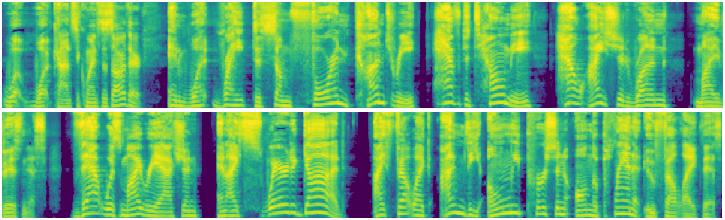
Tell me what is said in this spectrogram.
what what consequences are there? And what right does some foreign country have to tell me how I should run my business? That was my reaction. And I swear to God, I felt like I'm the only person on the planet who felt like this.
